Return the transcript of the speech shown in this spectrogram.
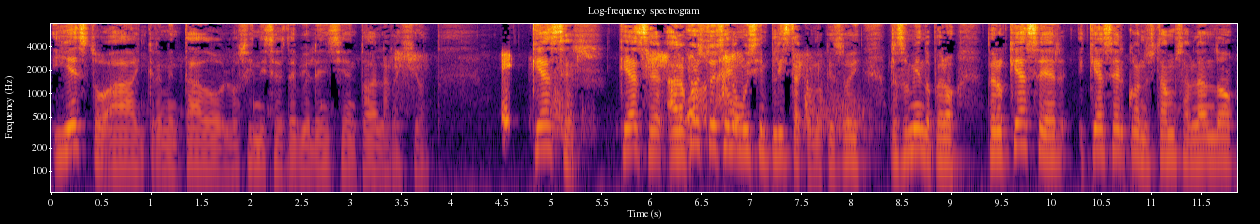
Y esto ha incrementado los índices de violencia en toda la región. ¿Qué hacer? ¿Qué hacer? A lo mejor estoy siendo muy simplista con lo que estoy resumiendo, pero, pero ¿qué hacer? ¿Qué hacer cuando estamos hablando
